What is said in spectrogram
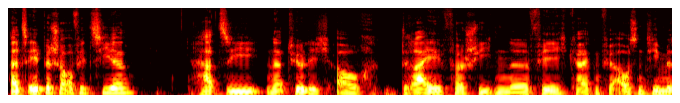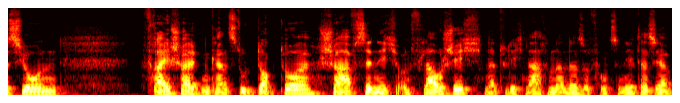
Als epischer Offizier hat sie natürlich auch drei verschiedene Fähigkeiten für Außenteammissionen. Freischalten kannst du Doktor, scharfsinnig und flauschig, natürlich nacheinander, so funktioniert das ja.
